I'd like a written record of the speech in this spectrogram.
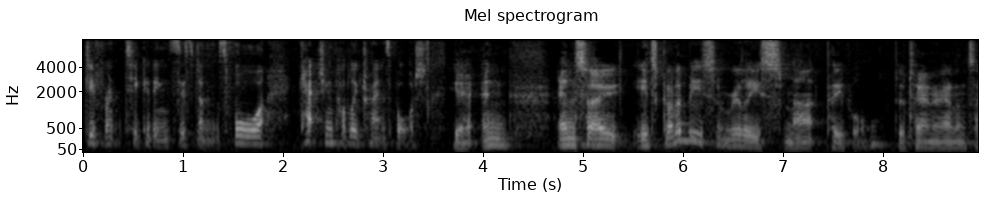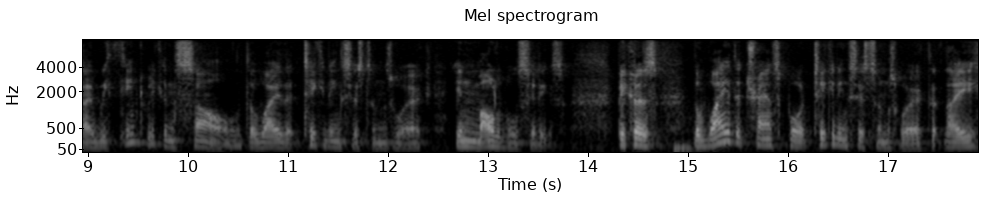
different ticketing systems for catching public transport. Yeah, and and so it's got to be some really smart people to turn around and say we think we can solve the way that ticketing systems work in multiple cities. Because the way that transport ticketing systems work, that they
